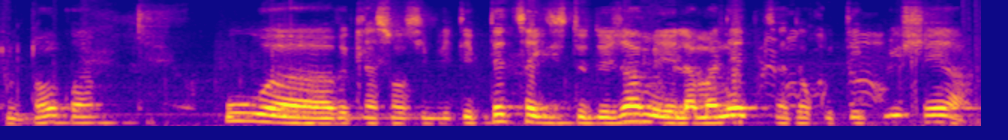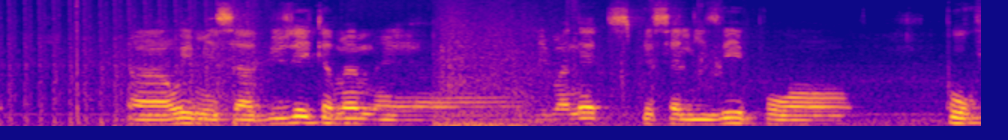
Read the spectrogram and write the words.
tout le temps quoi ou avec la sensibilité peut-être ça existe déjà mais la manette ça doit coûter plus cher euh, oui, mais c'est abusé quand même. Euh, les manettes spécialisées pour, pour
